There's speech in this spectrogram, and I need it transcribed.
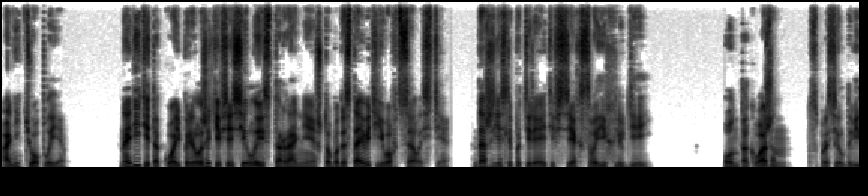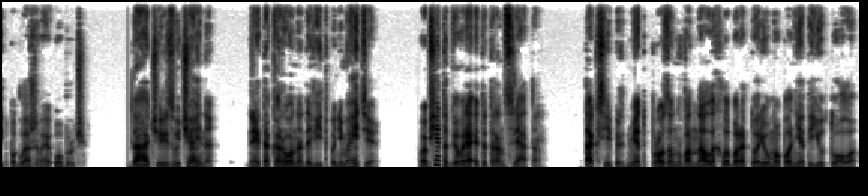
Они теплые. Найдите такой, приложите все силы и старания, чтобы доставить его в целости, даже если потеряете всех своих людей. «Он так важен?» — спросил Давид, поглаживая обруч. «Да, чрезвычайно. Это корона, Давид, понимаете? Вообще-то говоря, это транслятор. Так сей предмет прозван в аналах лабораториума планеты Ютоло.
